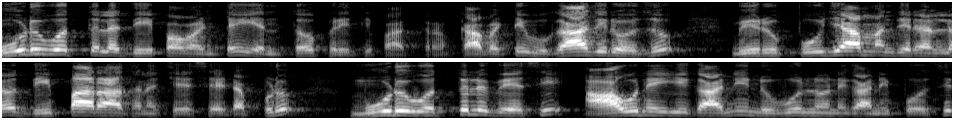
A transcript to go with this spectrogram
మూడు ఒత్తుల దీపం అంటే ఎంతో ప్రీతిపాత్రం. కాబట్టి ఉగాది రోజు మీరు పూజా మందిరంలో దీపారాధన చేసేటప్పుడు మూడు ఒత్తులు వేసి ఆవు నెయ్యి కానీ నువ్వుల నూనె కానీ పోసి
